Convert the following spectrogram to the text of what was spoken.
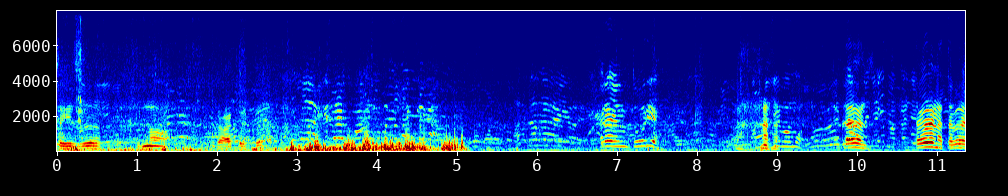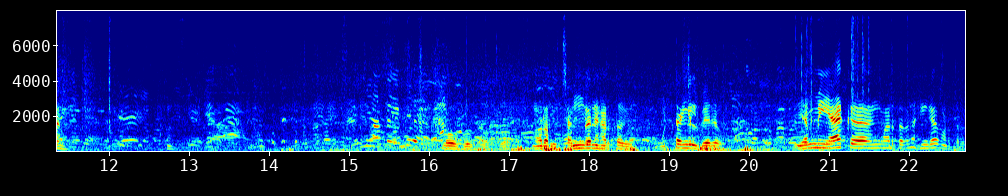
ಸೈಜು ಇನ್ನೂ ಆಗಬೇಕು. ತಗೋಣ ತಗೊಳ್ಳೋಣ ತಗೊಳ್ಳೋಣ ತಗೊಳ್ಳೋಣ ಓ ಹೋ. ನೋಡಪ್ಪ ಚಂದನೆ ಹಾಡ್ತಾವೆ ಮುಟ್ಟಂಗಿಲ್ಲ ಬೇರೆ ಎಮ್ಮಿ ಯಾಕೆ ಹಂಗೆ ಮಾಡ್ತಾರೆ ಹಿಂಗೆ ಮಾಡ್ತಾರೆ.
